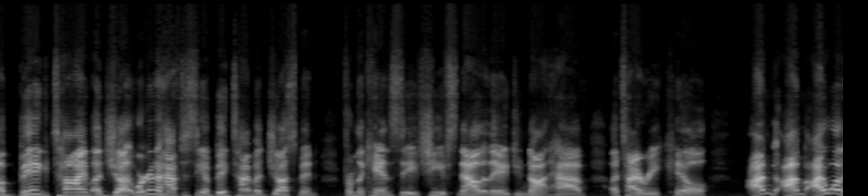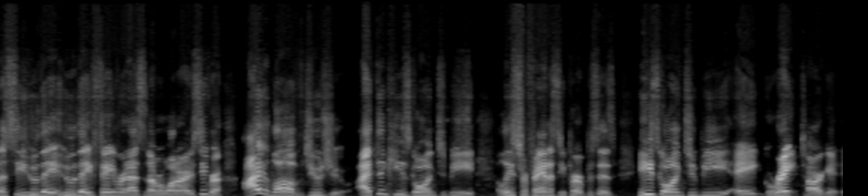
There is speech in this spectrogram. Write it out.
a big time adjust. We're going to have to see a big time adjustment from the Kansas City Chiefs now that they do not have a Tyreek Hill. I'm I'm I want to see who they who they favorite as the number one receiver. I love Juju. I think he's going to be at least for fantasy purposes, he's going to be a great target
